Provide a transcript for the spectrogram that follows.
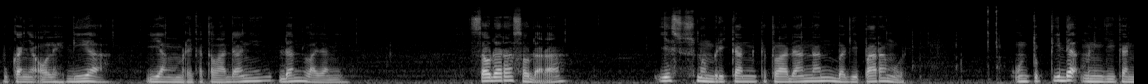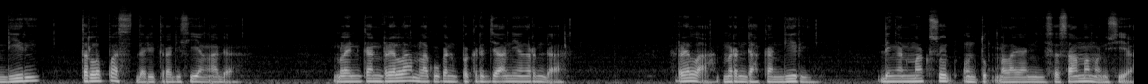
bukannya oleh dia yang mereka teladani dan layani. Saudara-saudara, Yesus memberikan keteladanan bagi para murid untuk tidak meninggikan diri terlepas dari tradisi yang ada, melainkan rela melakukan pekerjaan yang rendah rela merendahkan diri dengan maksud untuk melayani sesama manusia.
